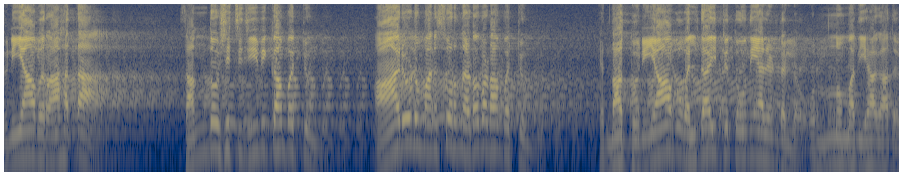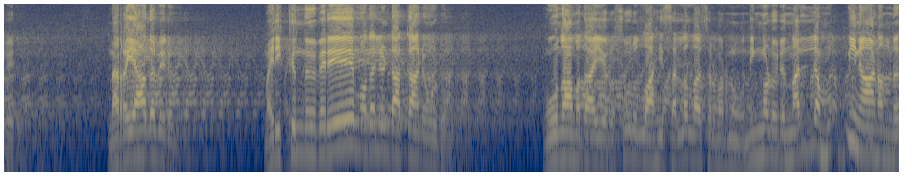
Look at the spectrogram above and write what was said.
ദുനിയാവ് റാഹത്ത. സന്തോഷിച്ച് ജീവിക്കാൻ പറ്റും. ആരോടും മനസ്സുറന്ന് ഇടപെടാൻ പറ്റും. എന്നാൽ ദുനിയാവ് വലുതായിട്ട് തോന്നിയാലുണ്ടല്ലോ ഒന്നും മതിയാകാതെ വരും. നിറയാതെ വരും. മരിക്കുന്നവരെ മുതലുണ്ടാക്കാനോടും. മൂന്നാമതായി റസൂലുള്ളാഹി സല്ലാസ് പറഞ്ഞു നിങ്ങളൊരു നല്ല മുഗ്മിനാണെന്ന്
